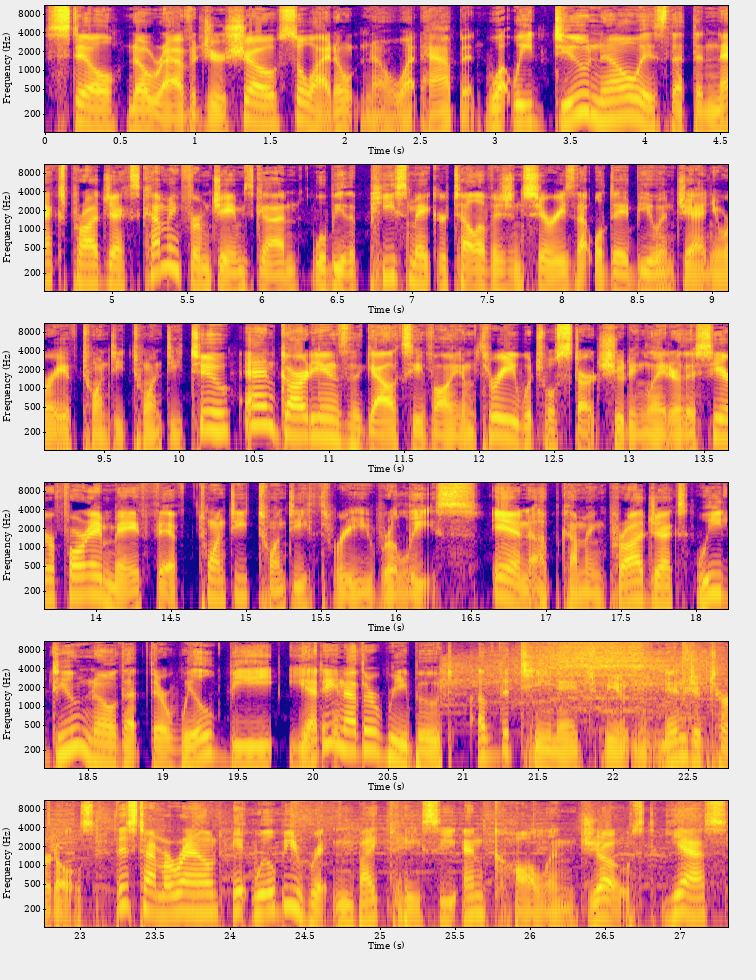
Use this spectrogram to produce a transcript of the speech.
Still, no Ravagers show, so I don't know what happened. What we do know is that the next projects coming from James Gunn will be the Peacemaker television series that will debut in January of 2022, and Guardians of the Galaxy Volume 3, which will start shooting later this year for a May 5th, 2023 release. In upcoming projects, we do know that there will be yet another reboot of the Teenage Mutant Ninja Turtles. This time around, it will be written by Casey and Colin Jost. Yes,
